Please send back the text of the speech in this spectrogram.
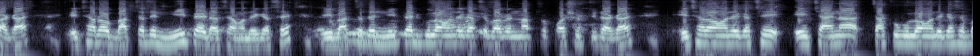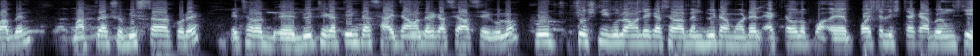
টাকায়। এছাড়াও বাচ্চাদের নি প্যাড আছে আমাদের কাছে। এই বাচ্চাদের নি প্যাডগুলো আমাদের কাছে পাবেন মাত্র পঁয়ষট্টি টাকায়। এছাড়াও আমাদের কাছে এই চায়না চাকুগুলো আমাদের কাছে পাবেন, মাত্র একশো বিশ টাকা করে। এছাড়া দুই থেকে তিনটা সাইজ আমাদের কাছে আছে এগুলো। ফ্রুট চশনি গুলো আমাদের কাছে পাবেন দুইটা মডেল একটা হলো পঁয়তাল্লিশ টাকা এবং কি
